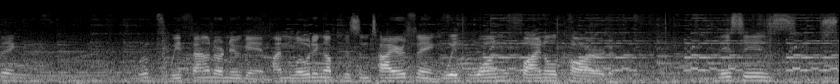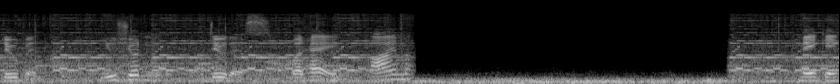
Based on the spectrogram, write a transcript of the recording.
thing. Whoops. We found our new game. I'm loading up this entire thing with one final card. This is stupid. You shouldn't do this. But hey, I'm making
